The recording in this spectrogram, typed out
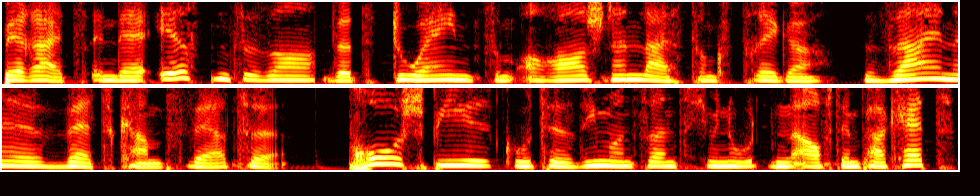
Bereits in der ersten Saison wird Dwayne zum orangenen Leistungsträger. Seine Wettkampfwerte. Pro Spiel gute 27 Minuten auf dem Parkett,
